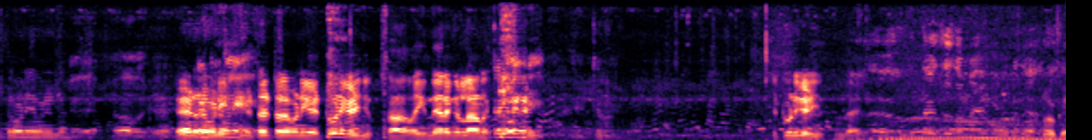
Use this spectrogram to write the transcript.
എത്ര മണി ഏഴര മണി എട്ട് എട്ടര മണി എട്ട് മണി കഴിഞ്ഞു. വൈകുന്നേരങ്ങളിലാണ് എട്ട് മണി കഴിഞ്ഞു. എന്തായാലും. ഓക്കെ.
